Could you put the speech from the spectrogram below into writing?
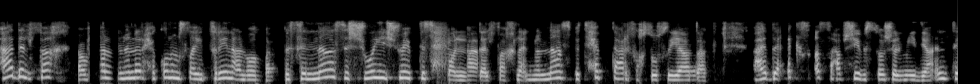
هذا الفخ عرفان إنه رح يكونوا مسيطرين على الوضع بس الناس شوي شوي بتسحبوا لهذا الفخ لأنه الناس بتحب تعرف خصوصياتك. هذا أكس أصعب شيء بال social media. أنت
